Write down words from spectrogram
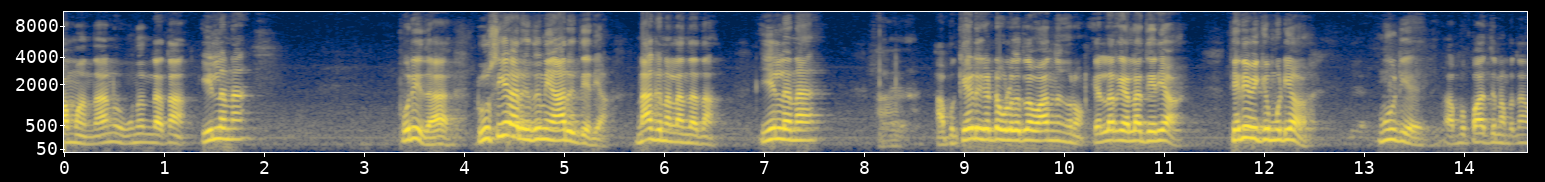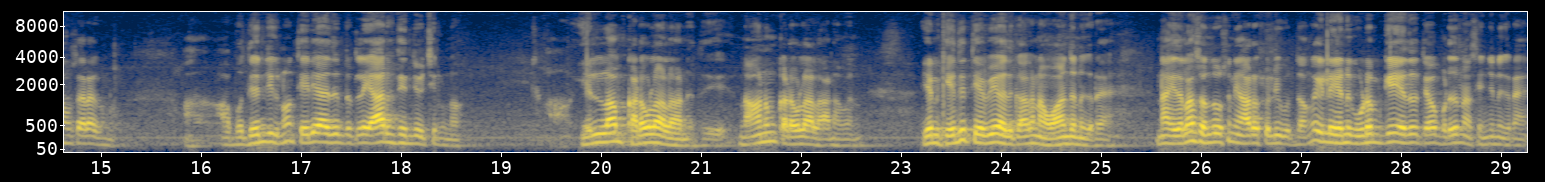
ஆமாம் தான் உணர்ந்தா தான். இல்லைண்ணா புரியுதா? ருசியாக இருக்குதுன்னு யாருக்கு தெரியும்? நாக்கு நல்லா இருந்தால் தான். இல்லைண்ணா அப்போ கேடு கெட்ட உலகத்தில் வாழ்ந்துங்கிறோம். எல்லாருக்கும் எல்லாம் தெரியும். தெரிய வைக்க முடியும். முடியாது அப்போ பார்த்து நம்ம தான் உஷாராகணும். அப்போ தெரிஞ்சுக்கணும். தெரியாதுன்றதுல யாருக்கு தெரிஞ்சு வச்சுக்கணும் எல்லாம் கடவுளால் ஆனது. நானும் கடவுளால் ஆனவன். எனக்கு எது தேவையோ அதுக்காக நான் வாழ்ந்துனுக்கிறேன் நான் இதெல்லாம் சந்தோஷம்னு யாரோ சொல்லி கொடுத்தாங்க. இல்லை எனக்கு உடம்புக்கே எதோ தேவைப்படுது நான் செஞ்சுனுக்கிறேன்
